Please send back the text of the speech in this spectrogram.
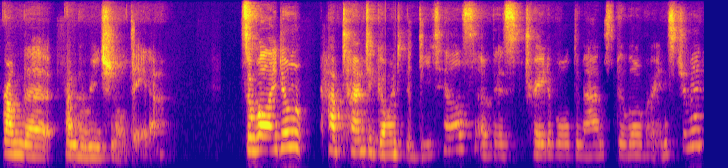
from the, from the regional data. So while I don't have time to go into the details of this tradable demand spillover instrument,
